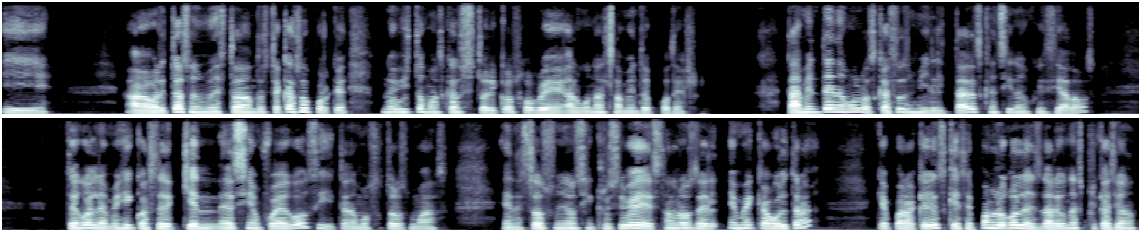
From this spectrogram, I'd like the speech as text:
y ahorita se me está dando este caso porque no he visto más casos históricos sobre algún alzamiento de poder también tenemos los casos militares que han sido enjuiciados. Tengo el de México hace quién es Cienfuegos y tenemos otros más en Estados Unidos. Inclusive están los del MK Ultra, que para aquellos que sepan luego les daré una explicación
